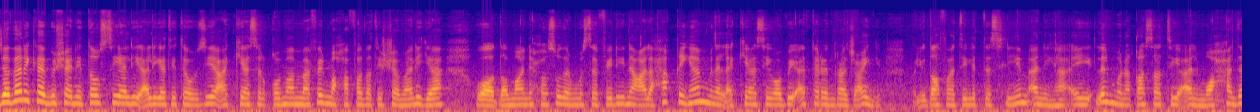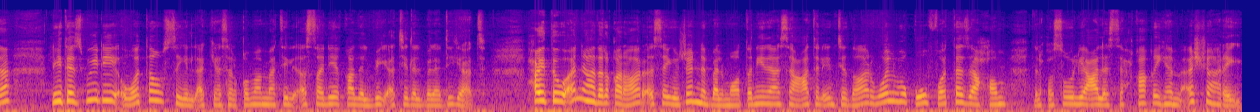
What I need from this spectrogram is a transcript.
ذلك بشأن التوصية لآلية توزيع أكياس القمامة في المحافظة الشمالية وضمان حصول المستفيدين على حقهم من الأكياس وبأثر رجعي بالإضافة للتسليم النهائي للمناقصة الموحدة لتزويد وتوصيل أكياس القمامة الصديقة للبيئة للبلديات. حيث أن هذا القرار سيجنب المواطنين ساعات الانتظار والوقوف والتزاحم للحصول على استحقاقهم الشهري.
